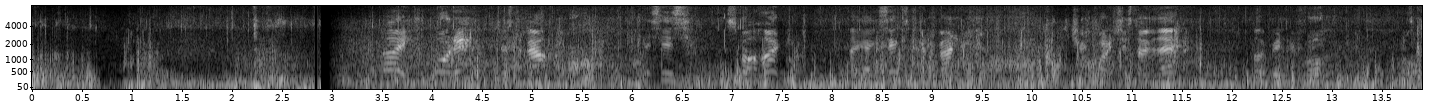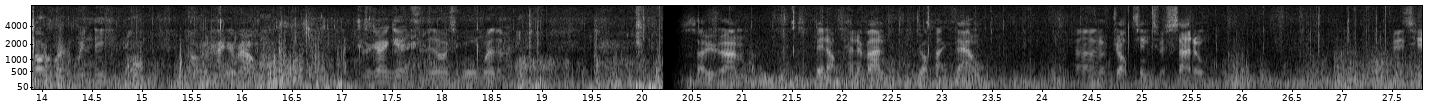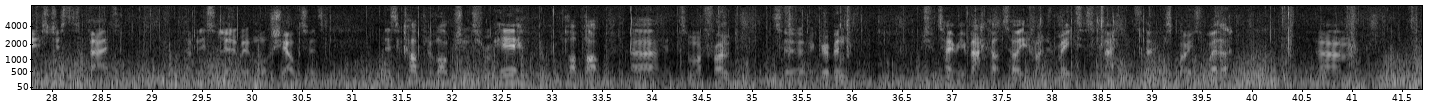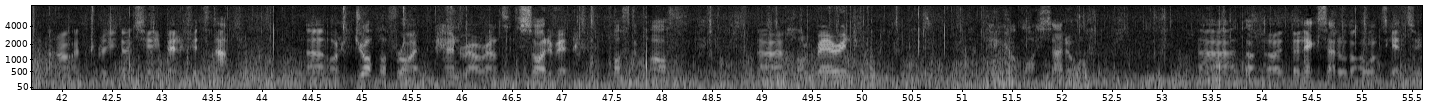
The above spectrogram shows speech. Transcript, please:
Hey, morning, just about. This is spot height, 886 Pen y Fan. True point's just over there. I've been before. It's cold, wet and windy. Not going to hang about. Gonna get into the nice warm weather. So, um, been up Pen y Fan, dropped back down, uh, and I've dropped into a saddle. This here is just as bad, but it's a little bit more sheltered. There's a couple of options from here. Pop up uh, to my front to a Cribyn, which will take me back up to 800 metres and back into that exposed weather. Um, I really don't see any benefit to that. Uh, I can drop off right and handrail around to the side of it, off the path, uh, on a bearing, pick up my saddle, uh, the, uh, the next saddle that I want to get to.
